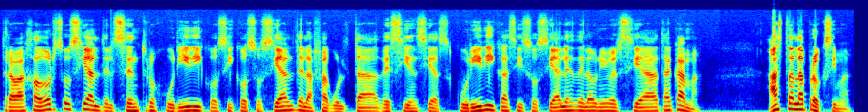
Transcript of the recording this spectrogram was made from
trabajador social del Centro Jurídico Psicosocial de la Facultad de Ciencias Jurídicas y Sociales de la Universidad de Atacama. Hasta la próxima.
